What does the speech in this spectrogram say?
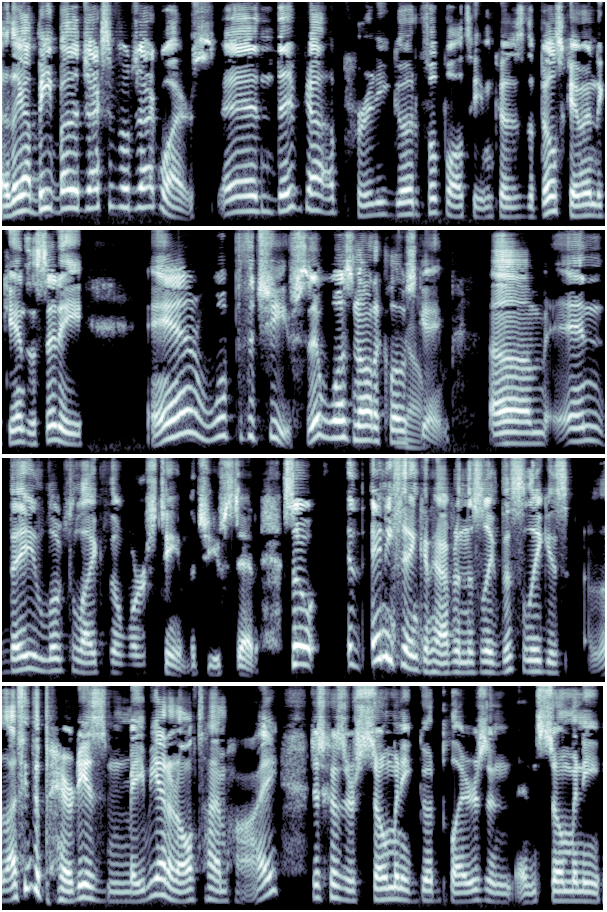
Uh, they got beat by the Jacksonville Jaguars, and they've got a pretty good football team because the Bills came into Kansas City and whoop the Chiefs. It was not a close no. game. Um, and they looked like the worst team, the Chiefs did. So anything can happen in this league. This league is, I think the parity is maybe at an all time high just because there's so many good players and, and so many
